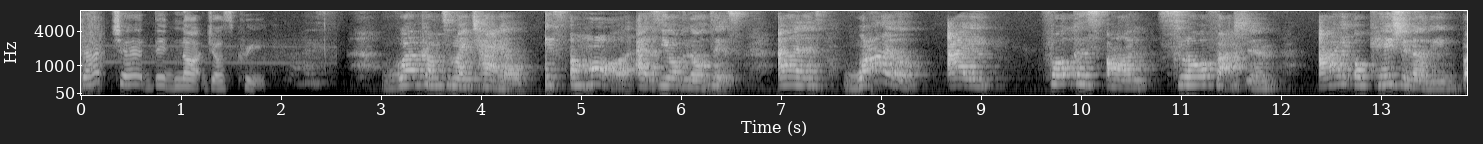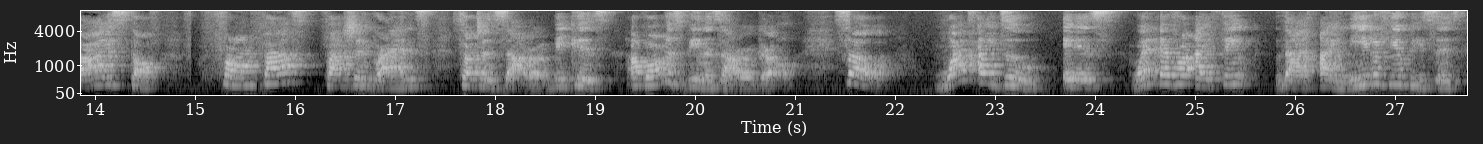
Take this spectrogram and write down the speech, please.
That chair did not just creak. Welcome to my channel. It's a haul as you have noticed and while I focus on slow fashion, I occasionally buy stuff from fast fashion brands such as Zara because I've always been a Zara girl. So what I do is whenever I think that I need a few pieces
